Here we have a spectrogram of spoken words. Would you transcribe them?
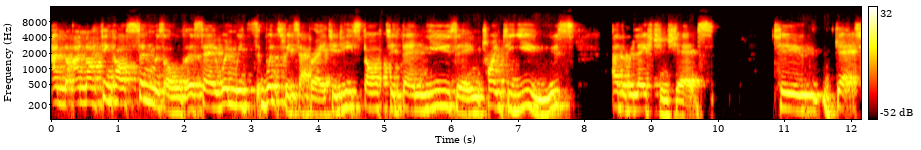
and and I think our son was older, so when we once we'd separated, he started then using, trying to use other relationships to get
